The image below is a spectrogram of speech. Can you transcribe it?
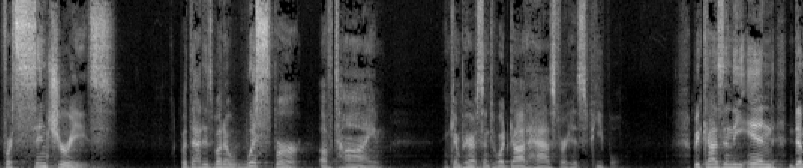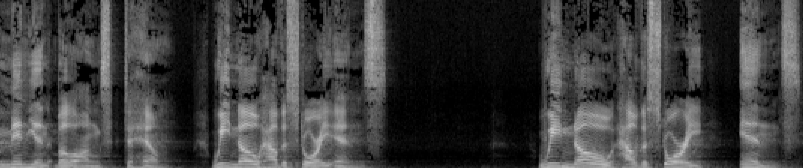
for centuries, but that is but a whisper of time in comparison to what God has for his people. Because in the end, dominion belongs to him. We know how the story ends. We know how the story ends.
